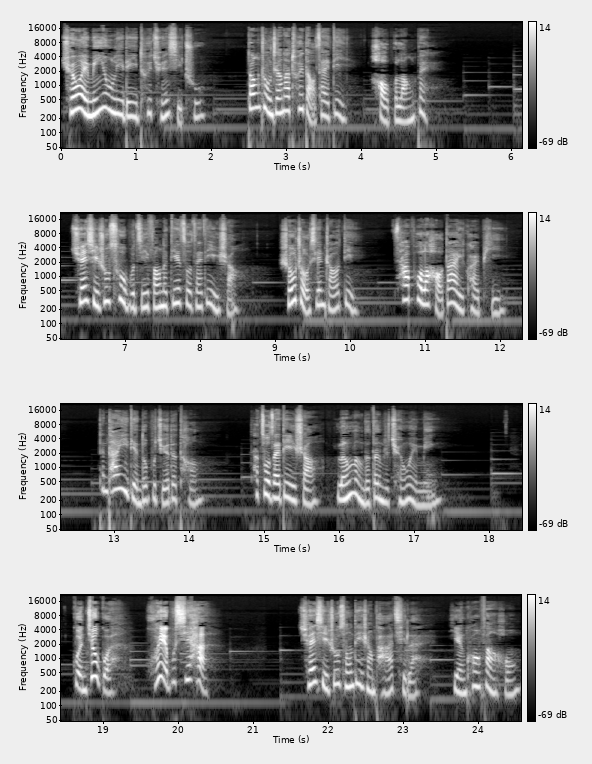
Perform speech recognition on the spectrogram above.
全伟明用力的一推全喜初。当众将他推倒在地，好不狼狈。全喜初猝不及防地跌坐在地上，手肘先着地，擦破了好大一块皮，但他一点都不觉得疼。他坐在地上，冷冷地瞪着全伟明：“滚就滚，我也不稀罕。”全喜珠从地上爬起来，眼眶泛红，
